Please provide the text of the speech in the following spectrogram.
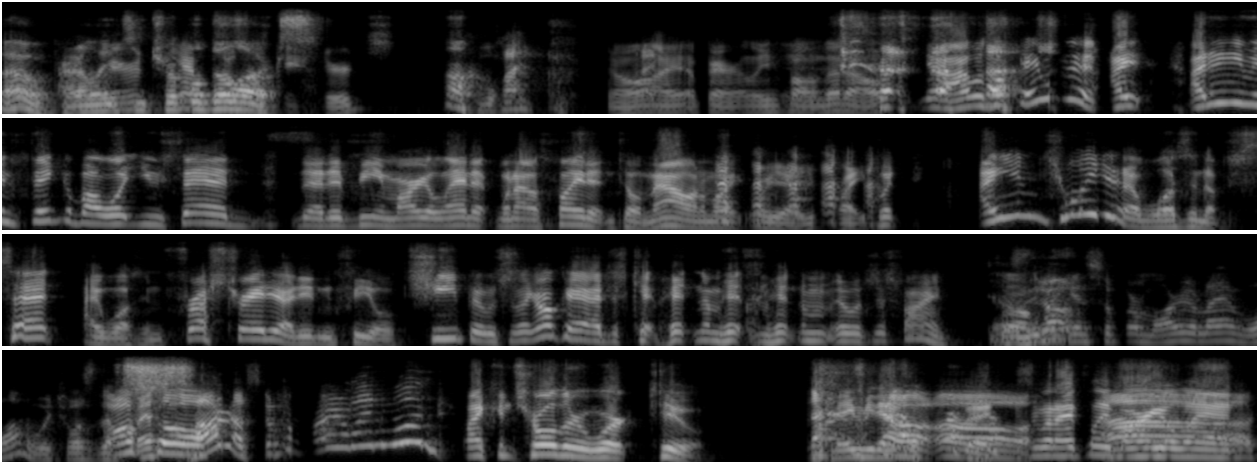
Oh, apparently it's in triple deluxe. standards. What? No, I- I apparently found that out. Yeah, I was okay with it. I, I didn't even think about what you said that it being Mario Land when I was playing it until now, and I'm like, oh yeah, you're right. But I enjoyed it. I wasn't upset. I wasn't frustrated. I didn't feel cheap. It was just like, okay, I just kept hitting them, hitting them, hitting them. It was just fine. Yeah, So, we don't- in Super Mario Land 1, which was the Also- best part of Super Mario Land One. my controller worked too. 1. Maybe that was Oh, good. oh. 'Cause when I played Mario Ah, Land,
